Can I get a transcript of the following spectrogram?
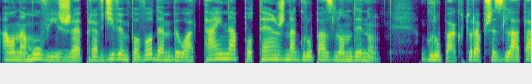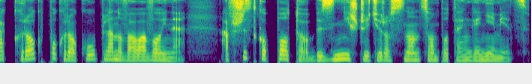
a ona mówi, że prawdziwym powodem była tajna, potężna grupa z Londynu. Grupa, która przez lata krok po kroku planowała wojnę, a wszystko po to, by zniszczyć rosnącą potęgę Niemiec.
